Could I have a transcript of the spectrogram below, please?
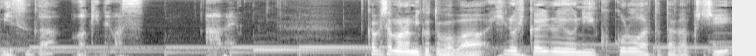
水が湧き出ます。アーメン。神様の御言葉は日の光のように心を温かくし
